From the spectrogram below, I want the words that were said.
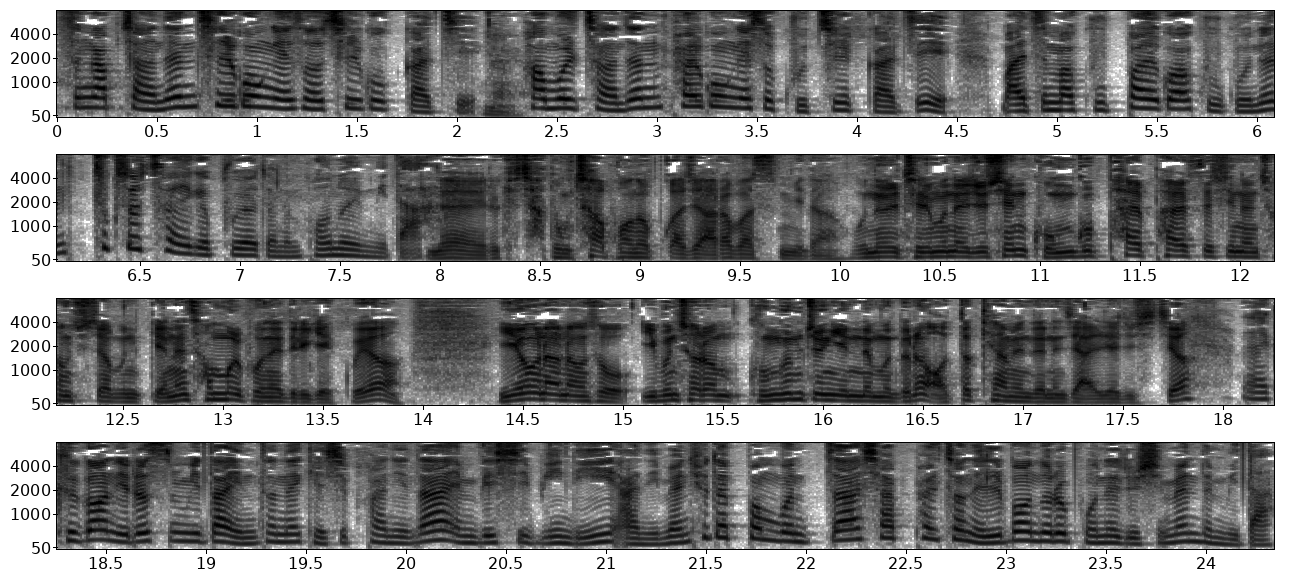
승합차는 70에서 79까지, 네. 화물차는 80에서 97까지, 마지막 98과 99는 특수차에게 부여되는 번호입니다. 네, 이렇게 자동차 번호까지 알아봤습니다. 오늘 질문해주신 0988 쓰시는 청취자분께는 선물 보내드리겠고요. 이혜원 아나운서, 이분처럼 궁금증이 있는 분들은 어떻게 하면 되는지 알려주시죠? 네, 그건 이렇습니다. 인터넷 게시판이나 MBC 미니 아니면 휴대폰 문자 샵 8001번으로 보내주시면 됩니다.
